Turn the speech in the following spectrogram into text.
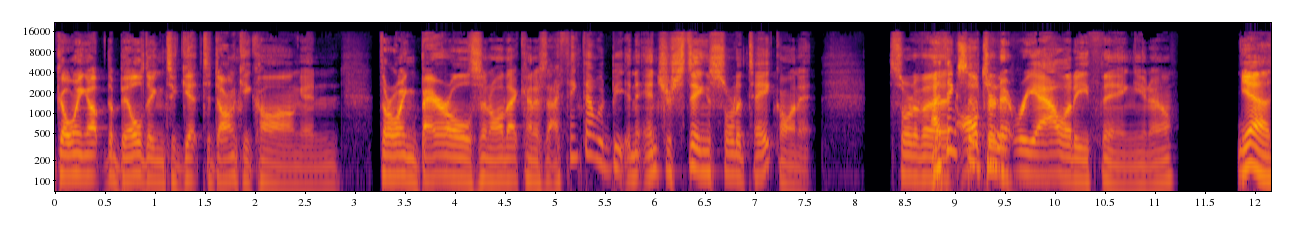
going up the building to get to Donkey Kong and throwing barrels and all that kind of stuff. I think that would be an interesting sort of take on it. Sort of a I think so alternate too. reality thing, you know? Yeah,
